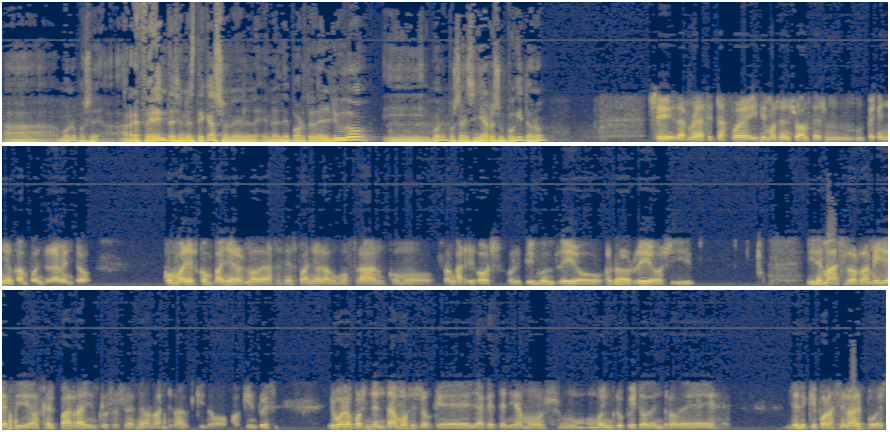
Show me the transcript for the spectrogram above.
a, bueno, pues a referentes en este caso en el, en el deporte del judo y bueno, pues a enseñarles un poquito, ¿no? Sí, la primera cita fue, hicimos en Suances, un, un pequeño campo de entrenamiento, con varios compañeros ¿no? de la selección española, como Fran, como Fran Garrigós, Valentín Río, Álvaro Ríos y, y demás, los Ramírez y Ángel Parra, incluso el seleccionador nacional Quino Joaquín Ruiz. Y bueno, pues intentamos eso, que ya que teníamos un, buen grupito dentro de, del equipo nacional, pues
